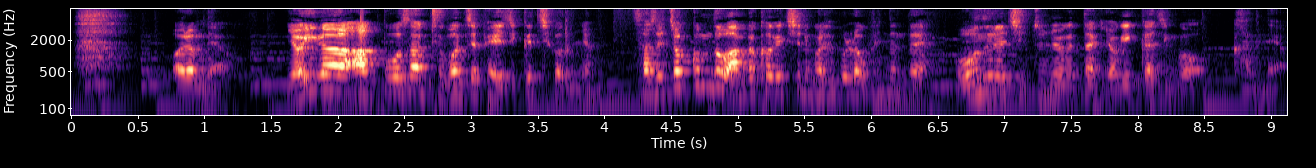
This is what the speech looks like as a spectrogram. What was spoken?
하, 어렵네요. 여기가 악보상 두 번째 페이지 끝이거든요. 사실 조금 더 완벽하게 치는 걸 해보려고 했는데 오늘의 집중력은 딱 여기까지인 것 같네요.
